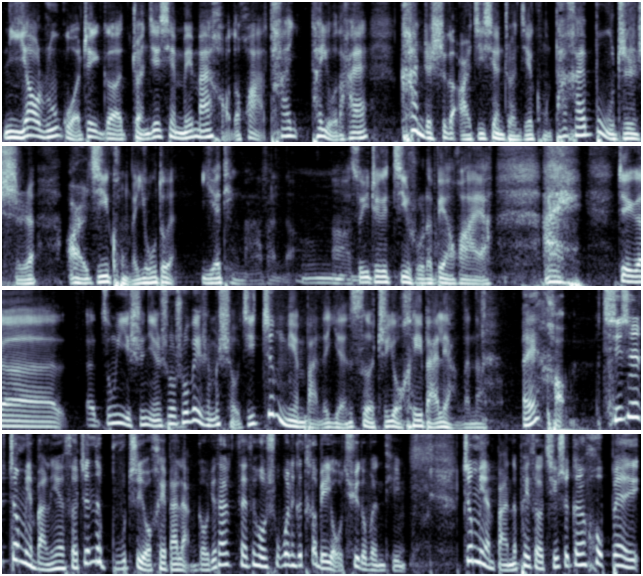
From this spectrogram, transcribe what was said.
你要如果这个转接线没买好的话，它它有的还看着是个耳机线转接孔，它还不支持耳机孔的 U 盾，也挺麻烦的啊。所以这个技术的变化呀，哎，这个呃，综艺十年说说为什么手机正面板的颜色只有黑白两个呢？哎，好。其实正面版的颜色真的不只有黑白两个，我觉得他在最后是问了一个特别有趣的问题。正面版的配色其实跟后背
